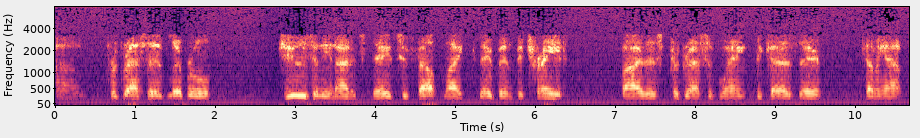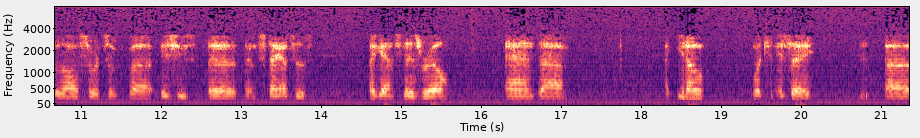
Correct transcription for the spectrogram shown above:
um, progressive liberal Jews in the United States who felt like they've been betrayed by this progressive wing because they're coming out with all sorts of uh, issues uh, and stances against Israel, and um, you know what can you say? Uh,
